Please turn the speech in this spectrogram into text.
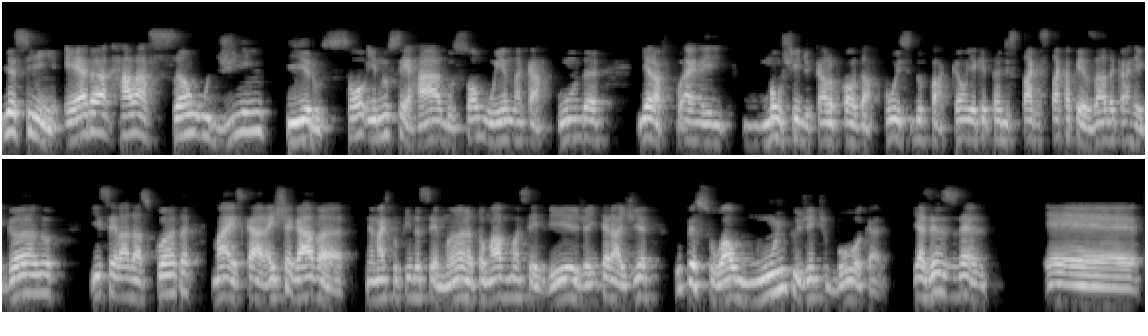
E assim, era ralação o dia inteiro, só e no cerrado, só moendo na carcunda, e era mão cheia de calo por causa da foice, do facão, e aquele tanto de estaca, estaca pesada carregando, e sei lá das quantas. Mas, cara, aí chegava né, mais pro fim da semana, tomava uma cerveja, interagia. O pessoal, muito gente boa, cara. E às vezes, né, é,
